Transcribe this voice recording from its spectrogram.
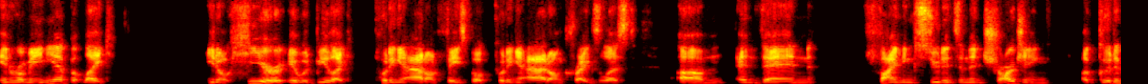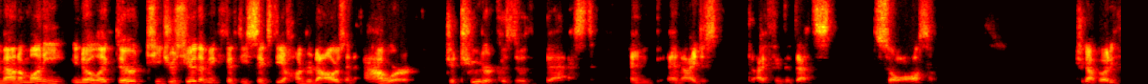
in Romania, but like, you know, here it would be like putting an ad on Facebook, putting an ad on Craigslist, um, and then finding students and then charging a good amount of money. You know, like there are teachers here that make 50, 60, 100 dollars an hour to tutor because they're the best. And and I just I think that that's so awesome. What you got, buddy?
